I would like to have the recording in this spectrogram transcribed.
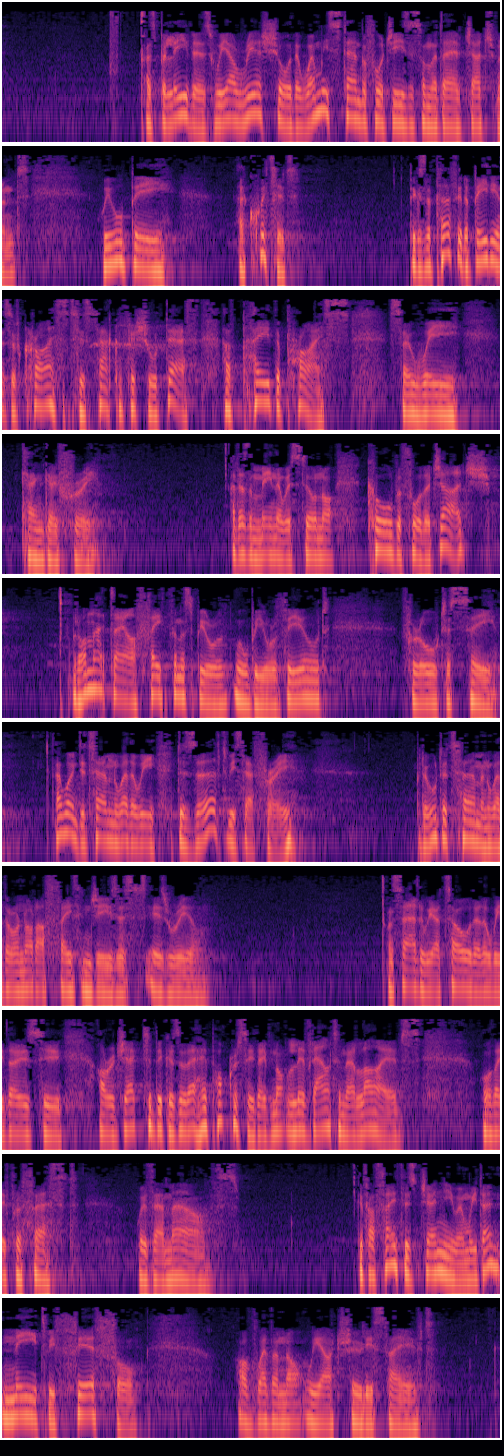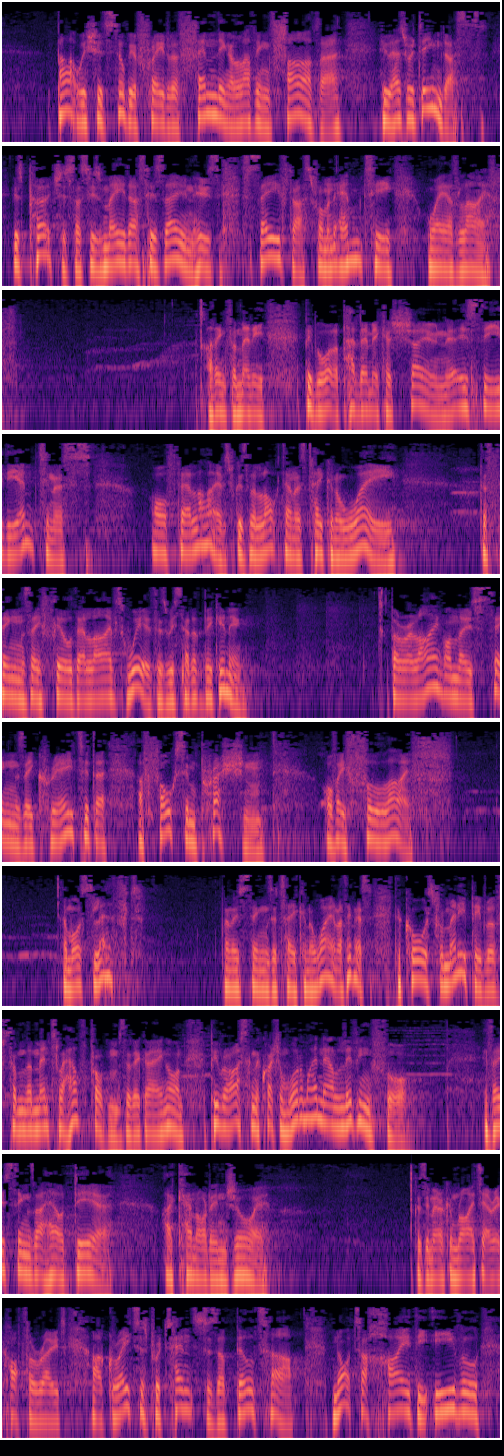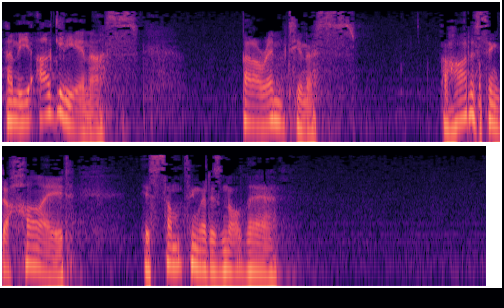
As believers, we are reassured that when we stand before Jesus on the day of judgment, we will be acquitted. Because the perfect obedience of Christ, his sacrificial death, have paid the price so we can go free. That doesn't mean that we're still not called before the judge, but on that day our faithfulness will be revealed for all to see. That won't determine whether we deserve to be set free, but it will determine whether or not our faith in Jesus is real. And sadly we are told that there will be those who are rejected because of their hypocrisy. They've not lived out in their lives what they've professed with their mouths. If our faith is genuine, we don't need to be fearful of whether or not we are truly saved. But we should still be afraid of offending a loving Father who has redeemed us, who's purchased us, who's made us his own, who's saved us from an empty way of life. I think for many people what the pandemic has shown is the, the emptiness of their lives because the lockdown has taken away the things they fill their lives with, as we said at the beginning. By relying on those things, they created a, a false impression of a full life and what's left when those things are taken away. And I think that's the cause for many people of some of the mental health problems that are going on. People are asking the question, what am I now living for? If those things I held dear, I cannot enjoy. As the American writer Eric Hoffer wrote, our greatest pretenses are built up not to hide the evil and the ugly in us, but our emptiness. The hardest thing to hide is something that is not there.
